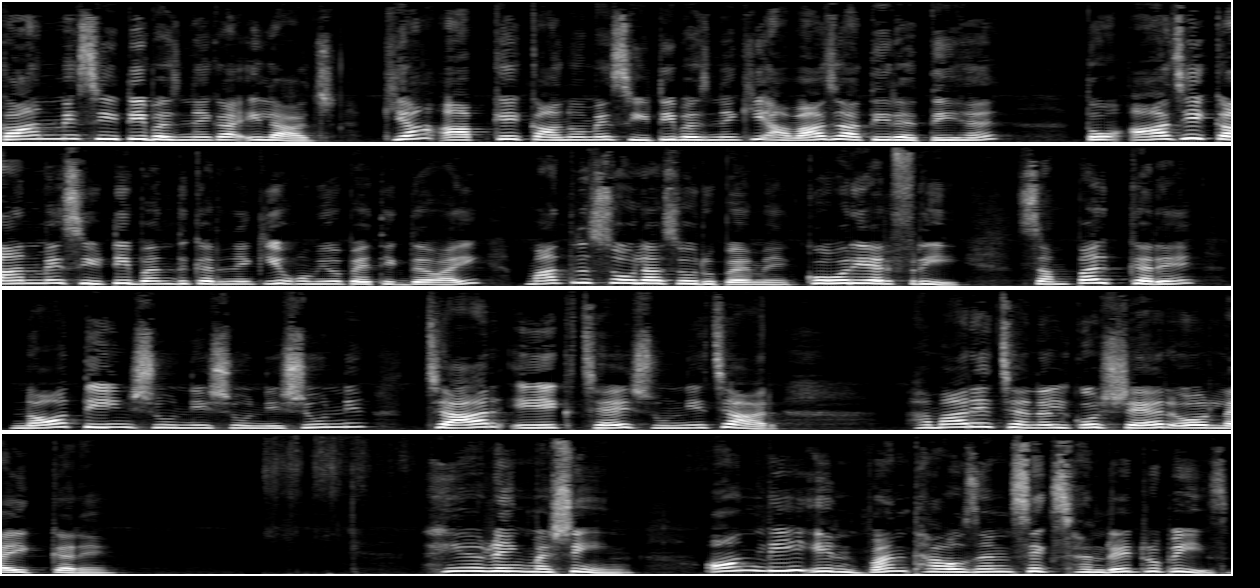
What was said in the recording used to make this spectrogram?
कान में सीटी बजने का इलाज। क्या आपके कानों में सीटी बजने की आवाज़ आती रहती है? तो आज ही कान में सीटी बंद करने की होम्योपैथिक दवाई मात्र सोलह सौ रुपये में कोरियर फ्री संपर्क करें नौ तीन शून्य शून्य शून्य चार एक छः शून्य चार। हमारे चैनल को शेयर और लाइक करें। Hearing machine only in one thousand six hundred rupees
